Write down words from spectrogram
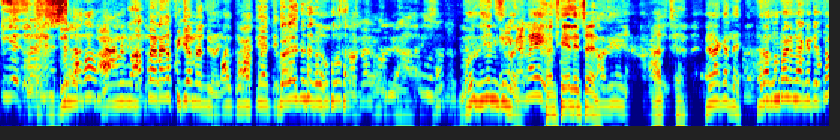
নিয়ে আচ্ছা। ওরা তোমার তো।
